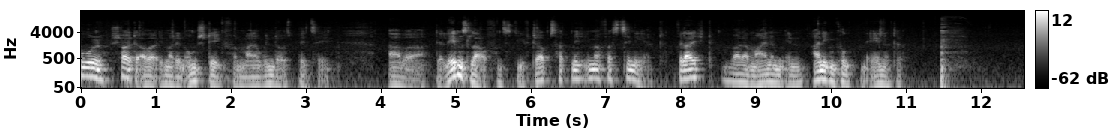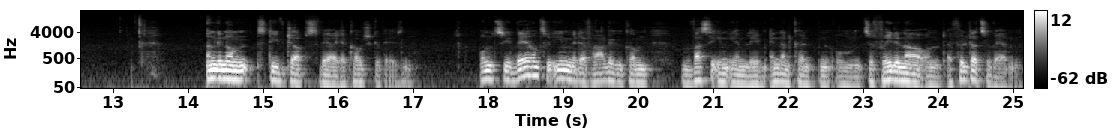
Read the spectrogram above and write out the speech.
cool, scheute aber immer den Umstieg von meinem Windows-PC. Aber der Lebenslauf von Steve Jobs hat mich immer fasziniert. Vielleicht, weil er meinem in einigen Punkten ähnelte. Angenommen, Steve Jobs wäre Ihr Coach gewesen. Und Sie wären zu ihm mit der Frage gekommen, was sie in ihrem Leben ändern könnten, um zufriedener und erfüllter zu werden.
